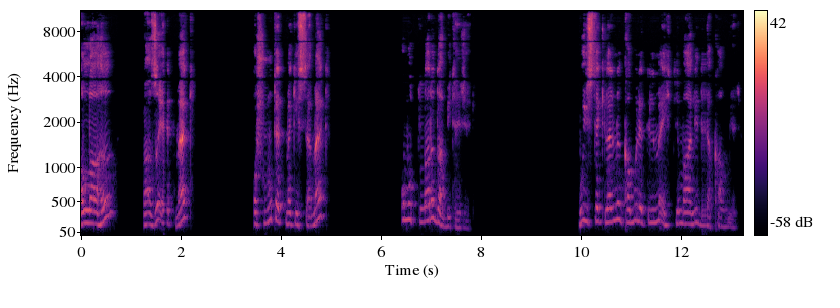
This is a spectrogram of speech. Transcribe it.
Allah'ı razı etmek, hoşnut etmek istemek, umutları da bitecek. Bu isteklerinin kabul edilme ihtimali de kalmayacak.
